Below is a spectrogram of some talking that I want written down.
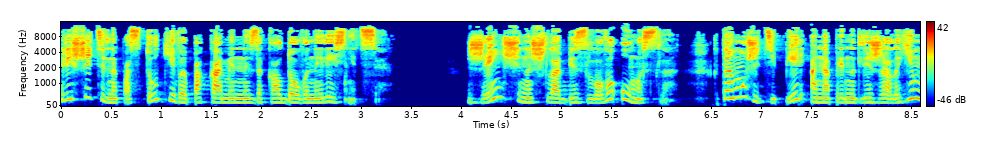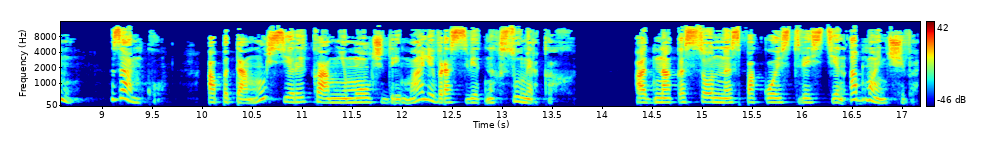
решительно постукивая по каменной заколдованной лестнице. Женщина шла без злого умысла. К тому же теперь она принадлежала ему, замку, а потому серые камни молча дремали в рассветных сумерках. Однако сонное спокойствие стен обманчиво.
